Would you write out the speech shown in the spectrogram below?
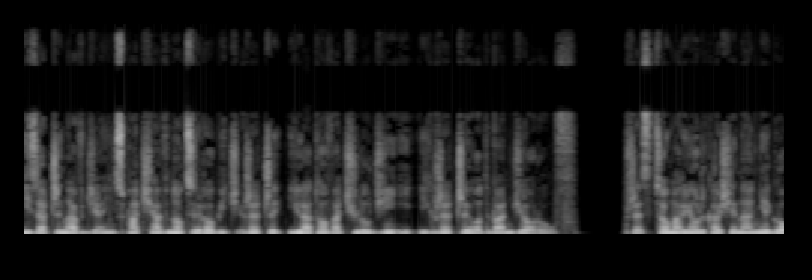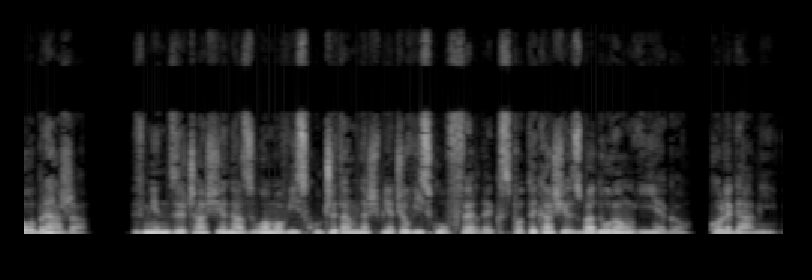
i zaczyna w dzień spać a w nocy robić rzeczy i ratować ludzi i ich rzeczy od bandziorów. Przez co Mariolka się na niego obraża. W międzyczasie na złomowisku czy tam na śmieciowisku Ferdek spotyka się z Badurą i jego kolegami.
